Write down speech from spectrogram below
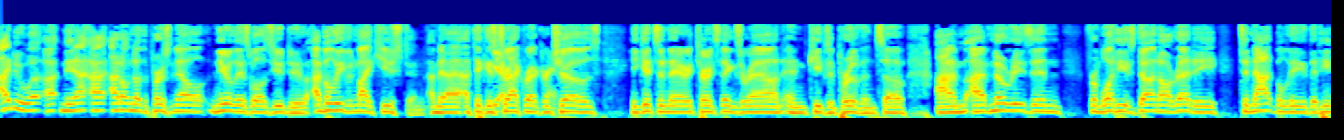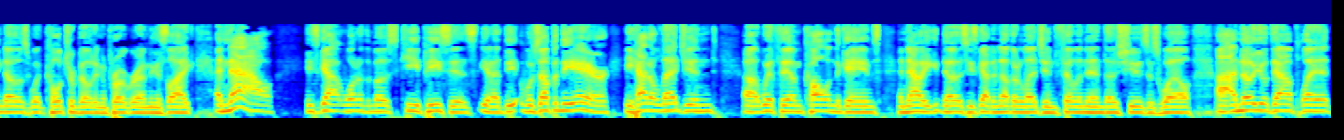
I do. I mean, I, I don't know the personnel nearly as well as you do. I believe in Mike Houston. I mean, I, I think his Yeah, track record shows he gets in there, he turns things around, and keeps improving. So I'm, I have no reason from what he's done already to not believe that he knows what culture building and programming is like. And now he's got one of the most key pieces. You know, the, was up in the air. He had a legend uh, with him calling the games, and now he knows he's got another legend filling in those shoes as well. Uh, I know you'll downplay it,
